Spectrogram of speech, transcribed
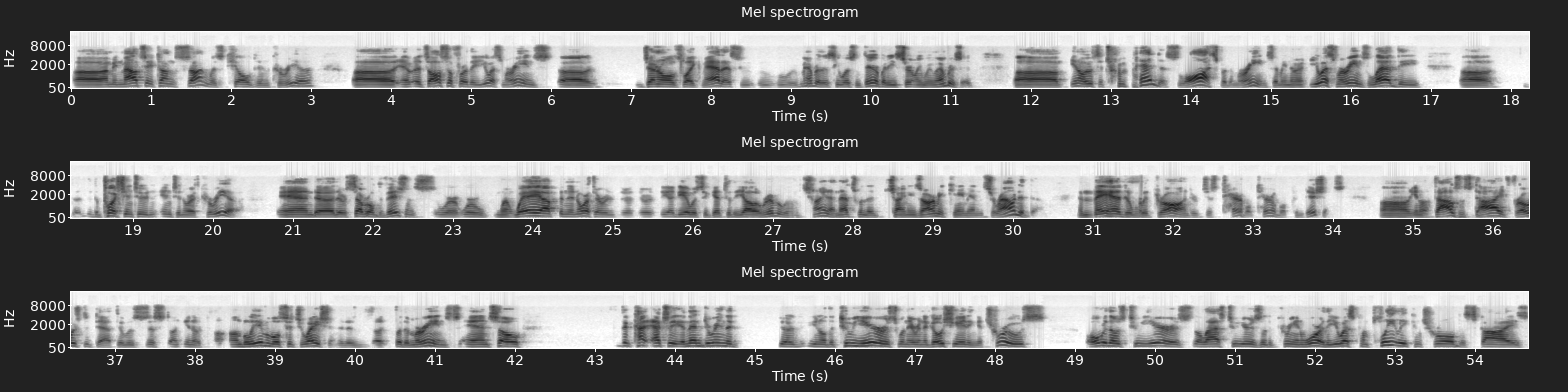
Uh, I mean, Mao Zedong's son was killed in Korea. Uh, it's also for the U.S. Marines. Uh, generals like Mattis, who, who, remember this, he wasn't there, but he certainly remembers it. Uh, you know, it was a tremendous loss for the Marines. I mean, the U.S. Marines led the uh, the push into into North Korea, and uh, there were several divisions were, were went way up in the north. There, there, there, the idea was to get to the Yalu River with China, and that's when the Chinese army came in and surrounded them, and they had to withdraw under just terrible, terrible conditions. Uh, you know, thousands died, froze to death. It was just, you know, unbelievable situation. It is uh, for the Marines, and so the actually, and then during the, the, you know, the two years when they were negotiating a truce, over those two years, the last two years of the Korean War, the U.S. completely controlled the skies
